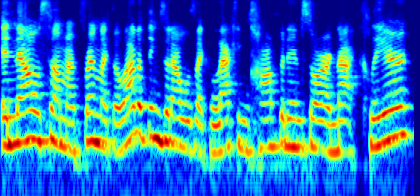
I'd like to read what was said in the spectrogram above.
And now I was telling my friend, like a lot of things that I was like lacking confidence or not clear,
